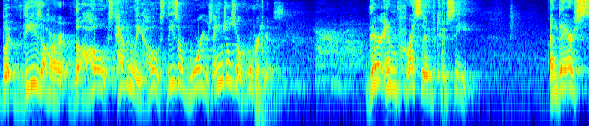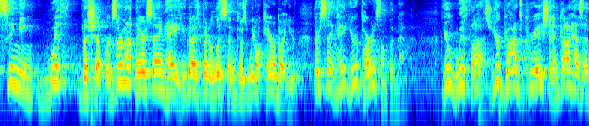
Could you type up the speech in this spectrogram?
But these are the host, heavenly host. These are warriors. Angels are warriors. They're impressive to see. And they're singing with the shepherds. They're not there saying, hey, you guys better listen because we don't care about you. They're saying, hey, you're a part of something now. You're with us. You're God's creation, and God has a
